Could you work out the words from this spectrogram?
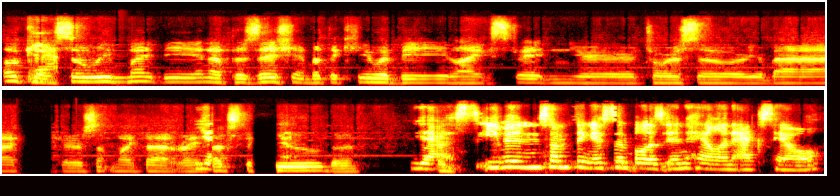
Okay, yeah. so we might be in a position, but the cue would be like straighten your torso or your back or something like that, right? Yeah. That's the cue. The Yes, even something as simple as inhale and exhale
